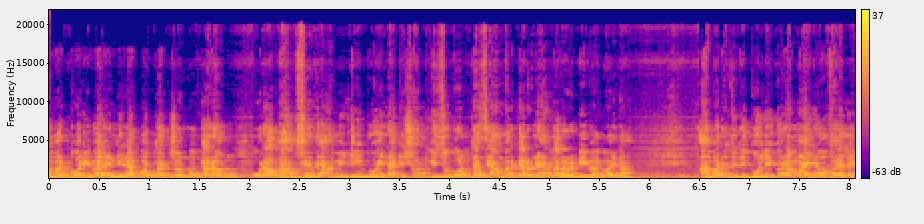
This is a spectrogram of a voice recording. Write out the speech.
আমার পরিবারের নিরাপত্তার জন্য। কারণ ওরা ভাবছে যে আমি টিপুই নাকি সবকিছু করতেছি, আমার কারণে হেতারার বিভাগ হয় না। আমারও যদি গুলি করে মাইরেও ফেলে,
